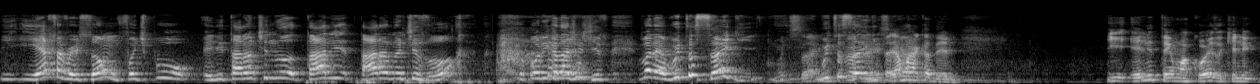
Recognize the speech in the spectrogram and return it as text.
E, e essa versão foi tipo, ele tarantino, tari, taranantizou o Liga da Justiça. Mano, é muito sangue. Muito sangue. Muito sangue, tá É a marca dele. E ele tem uma coisa que ele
